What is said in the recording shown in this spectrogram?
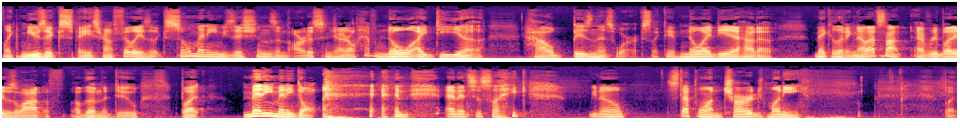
like music space around Philly is like so many musicians and artists in general have no idea how business works. Like they have no idea how to make a living. Now that's not everybody. There's a lot of, of them that do, but many, many don't. and and it's just like, you know, step one, charge money. But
